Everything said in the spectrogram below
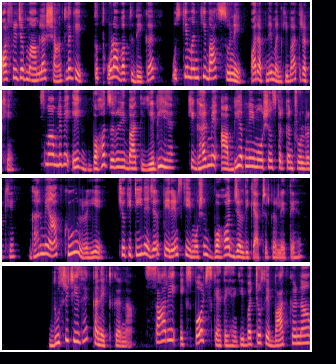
और फिर जब मामला शांत लगे तो थोड़ा वक्त देकर उसके मन की बात सुने और अपने मन की बात रखें। इस मामले में एक बहुत ज़रूरी बात यह भी है कि घर में आप भी अपने इमोशंस पर कंट्रोल रखें। घर में आप कूल रहिए। क्योंकि टीनेजर पेरेंट्स के इमोशन बहुत जल्दी कैप्चर कर लेते हैं। दूसरी चीज़ है कनेक्ट करना। सारे एक्सपर्ट्स कहते हैं कि बच्चों से बात करना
